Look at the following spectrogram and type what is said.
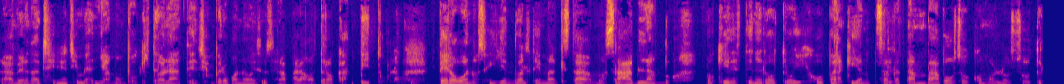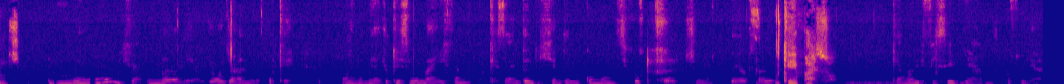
La verdad sí, sí me llama un poquito la atención, pero bueno, eso será para otro capítulo. Pero bueno, siguiendo al tema que estábamos hablando, ¿no quieres tener otro hijo para que ya no te salga tan baboso como los otros? No, hija, no, mira, yo ya no, porque, ay, no, mira, yo quisiera una hija, ¿no? que sea inteligente, no como mis hijos cochinos, pero, ¿sabes? ¿Qué pasó? ya no difícil, ya mi esposo ya.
